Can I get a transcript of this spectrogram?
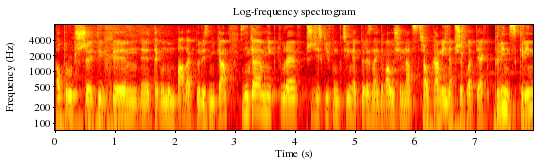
oprócz e, tych, tego numpada, który znika, znikają niektóre przyciski funkcyjne, które znajdowały się nad strzałkami, na przykład jak print screen,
